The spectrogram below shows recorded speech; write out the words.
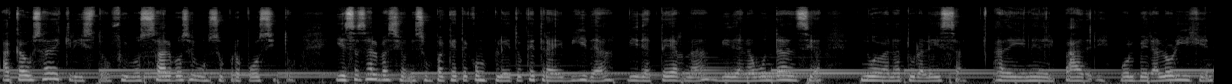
A causa de Cristo fuimos salvos según su propósito, y esa salvación es un paquete completo que trae vida, vida eterna, vida en abundancia, nueva naturaleza, ADN del Padre, volver al origen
